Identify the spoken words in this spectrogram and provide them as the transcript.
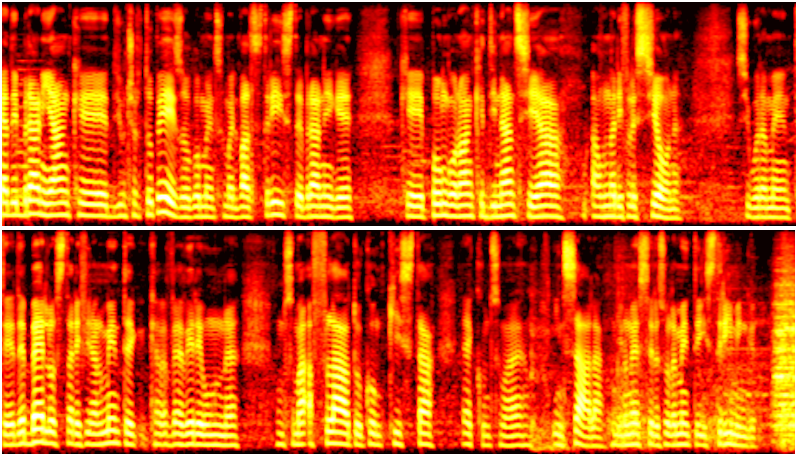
Ha dei brani anche di un certo peso, come insomma, il Vals Triste, brani che, che pongono anche dinanzi a, a, una riflessione sicuramente ed è bello stare finalmente, avere un insomma, afflato con chi sta ecco, insomma, in sala, di non essere solamente in streaming.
